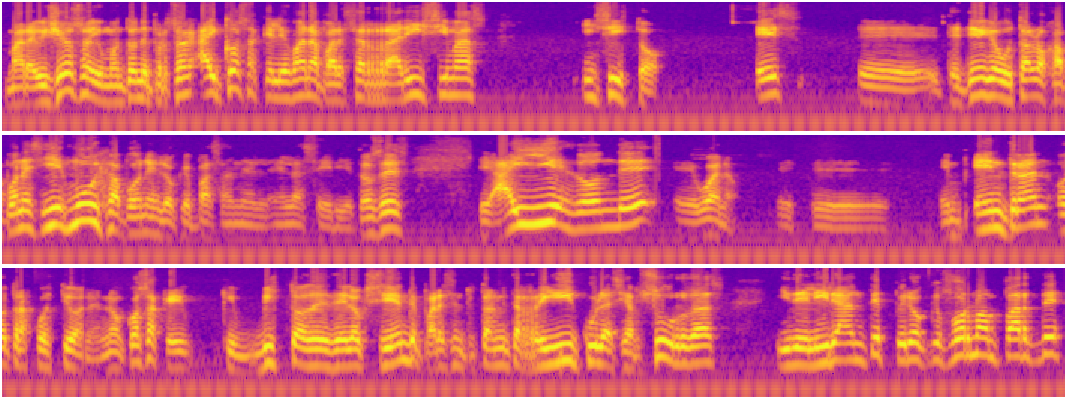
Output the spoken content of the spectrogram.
maravilloso, hay un montón de personas, hay cosas que les van a parecer rarísimas, insisto, es eh, te tiene que gustar los japoneses y es muy japonés lo que pasa en, la serie. Entonces, eh, ahí es donde, eh, bueno, este, entran otras cuestiones, ¿no? Cosas que, que, visto desde el occidente parecen totalmente ridículas y absurdas y delirantes, pero que forman parte,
